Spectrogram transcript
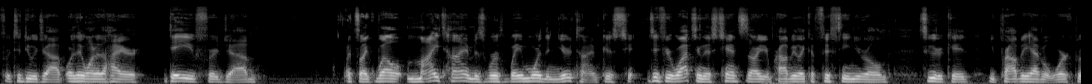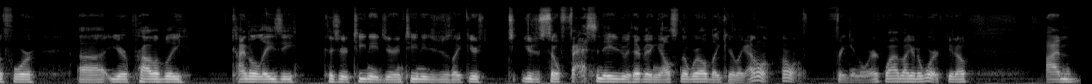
for to do a job, or they wanted to hire Dave for a job, it's like, well, my time is worth way more than your time because if you're watching this, chances are you're probably like a 15 year old scooter kid. You probably haven't worked before. Uh, you're probably kind of lazy because you're a teenager, and teenagers like you're you're just so fascinated with everything else in the world. Like you're like, I don't, I don't freaking work. Why am I going to work? You know, I'm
